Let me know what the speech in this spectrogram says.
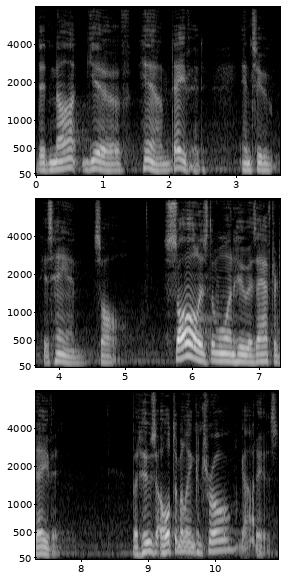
did not give him, David, into his hand, Saul. Saul is the one who is after David. But who's ultimately in control? God is.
